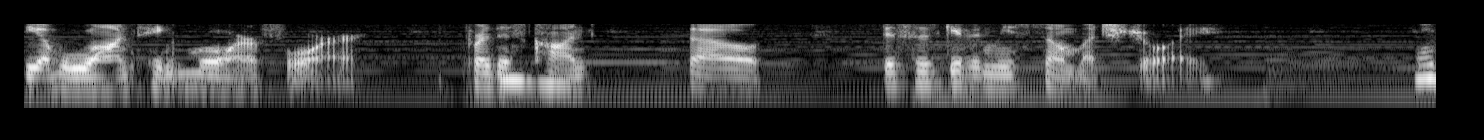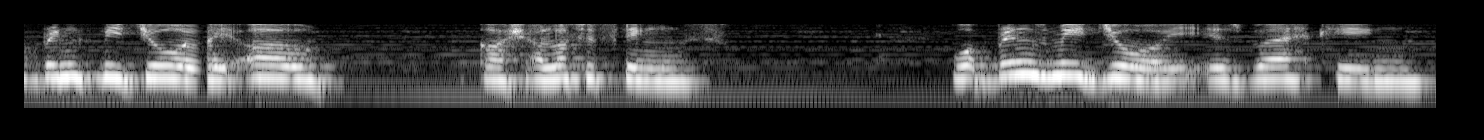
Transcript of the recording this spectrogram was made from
the of wanting more for for this content. So this has given me so much joy. What brings me joy? Oh, gosh, a lot of things. What brings me joy is working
